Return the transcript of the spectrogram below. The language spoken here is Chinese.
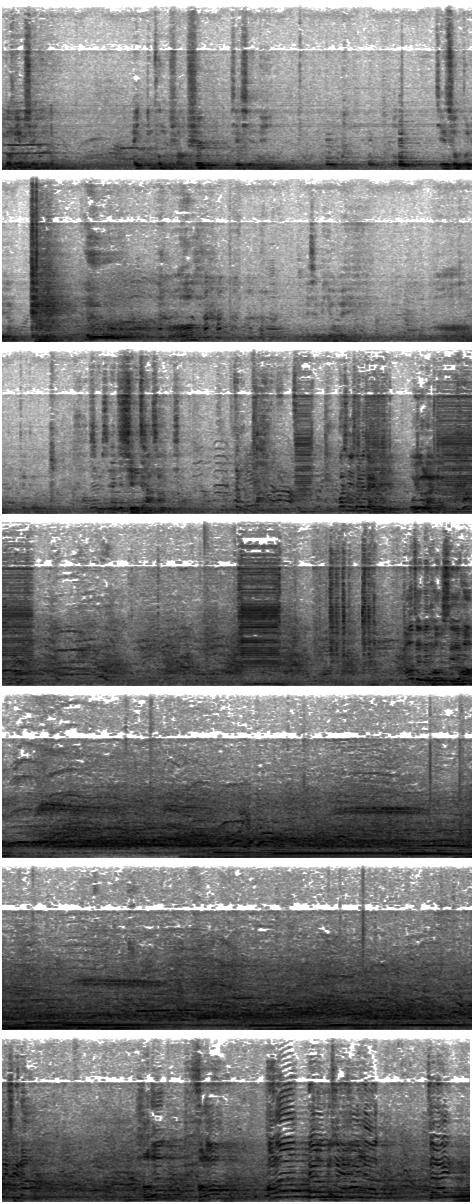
一共没有声音了。哎，音控小师，谢谢你。接触不良。哦，还是没有哎。好，这个是不是先尝试一下？发现什么代志？我又来了。调整的同时，哈、好的，好了，好了，要最嗨的，再来。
